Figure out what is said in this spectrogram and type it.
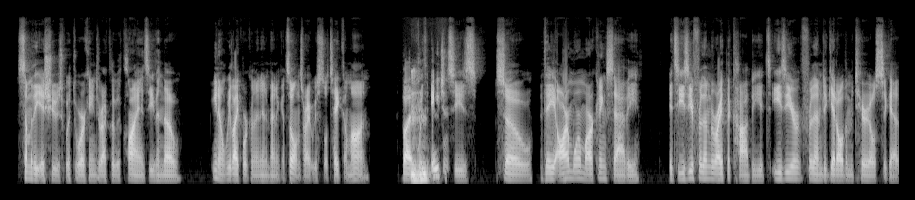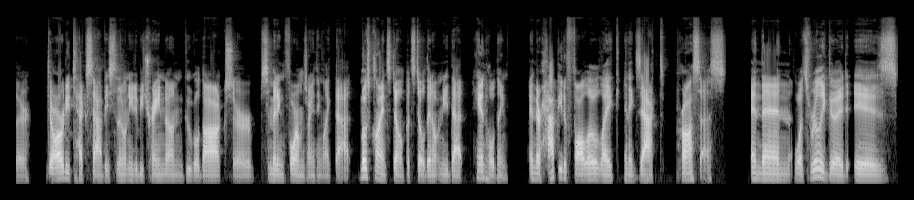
some of the issues with working directly with clients, even though, you know, we like working with independent consultants, right? We still take them on. But with agencies, so they are more marketing savvy. It's easier for them to write the copy. It's easier for them to get all the materials together. They're already tech savvy, so they don't need to be trained on Google Docs or submitting forms or anything like that. Most clients don't, but still, they don't need that handholding. And they're happy to follow like an exact process. And then what's really good is,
